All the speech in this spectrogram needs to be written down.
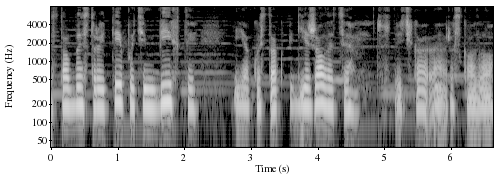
став швидко йти, потім бігти. І якось так під'їжджали, це сестричка е, розказувала,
